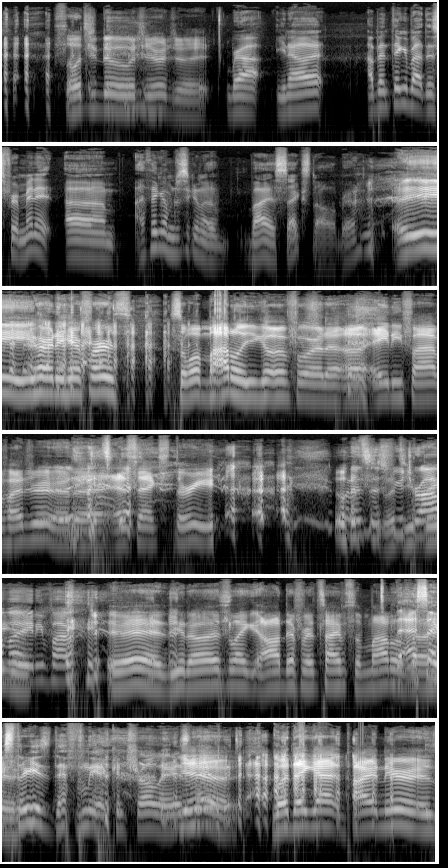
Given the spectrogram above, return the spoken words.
so what you doing with your joint? Bruh, you know what? I've been thinking about this for a minute. Um, I think I'm just gonna buy a sex doll, bro. Hey, you heard it here first. So what model you going for? The uh, 8500 or the SX3? What is this? what you Futurama thinking? 8500? Man, you know, it's like all different types of models. The. SX3 is definitely a controller, isn't Yeah, it? but they got Pioneer is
